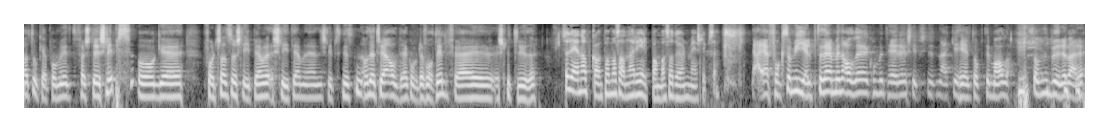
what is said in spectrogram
Da tok jeg på mitt første slips, og eh, fortsatt så jeg, sliter jeg med den slipsknuten. Og det tror jeg aldri jeg kommer til å få til før jeg slutter i UD. Så det er en oppgave på ambassaden er å hjelpe ambassadøren med slipset? Ja, jeg får ikke så mye hjelp til det, men alle kommenterer slipsknuten er ikke helt optimal, da, som den burde være.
